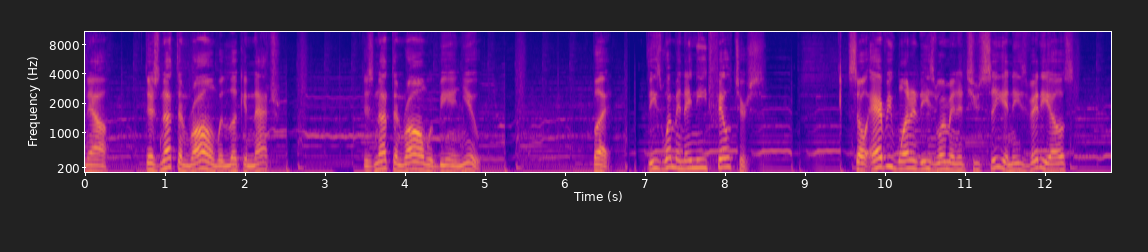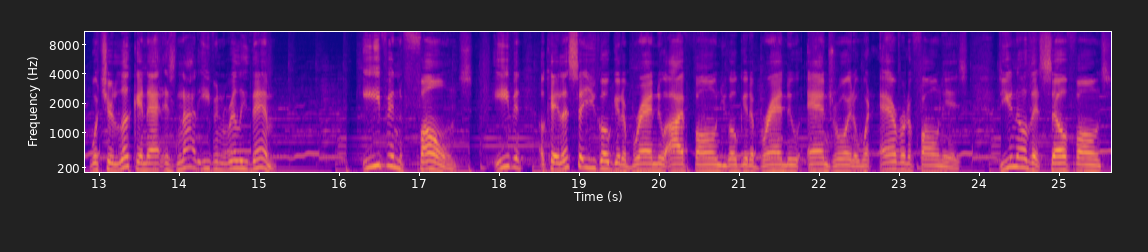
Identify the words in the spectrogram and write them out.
Now, there's nothing wrong with looking natural. There's nothing wrong with being you. But these women, they need filters. So every one of these women that you see in these videos, what you're looking at is not even really them. Even phones, even, okay, let's say you go get a brand new iPhone, you go get a brand new Android or whatever the phone is. Do you know that cell phones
